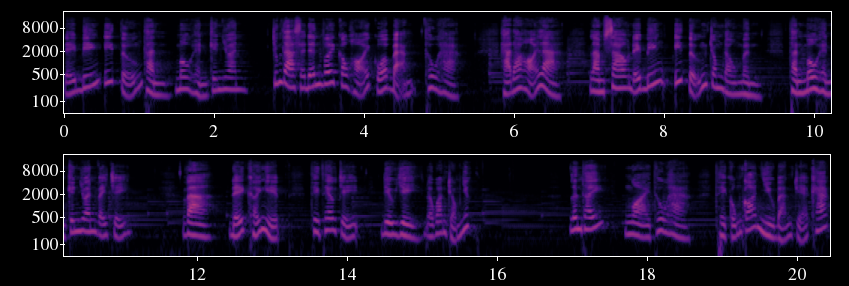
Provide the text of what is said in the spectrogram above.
để biến ý tưởng thành mô hình kinh doanh. Chúng ta sẽ đến với câu hỏi của bạn Thu Hà. Hà đã hỏi là làm sao để biến ý tưởng trong đầu mình thành mô hình kinh doanh vậy chị? Và để khởi nghiệp thì theo chị điều gì là quan trọng nhất? Linh thấy ngoài Thu Hà thì cũng có nhiều bạn trẻ khác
